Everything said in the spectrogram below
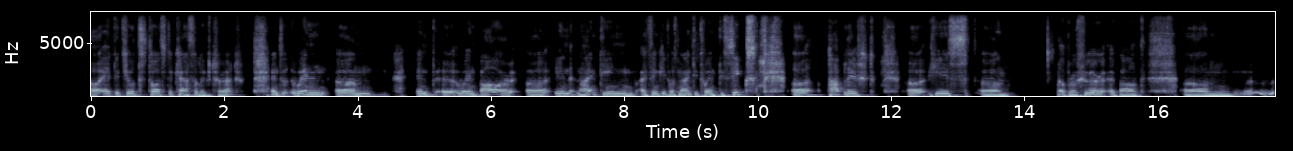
uh, attitude towards the Catholic Church. And when um, and uh, when Bauer uh, in 19, I think it was 1926, uh, published uh, his um, a brochure about um,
